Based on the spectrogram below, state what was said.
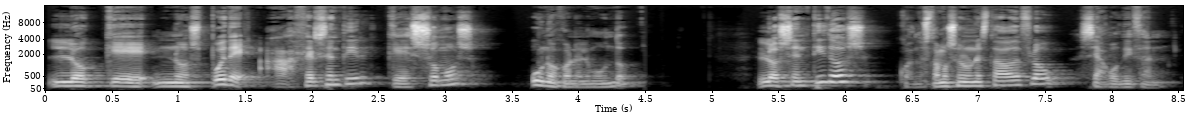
Lo que nos puede hacer sentir que somos uno con el mundo. Los sentidos, cuando estamos en un estado de flow, se agudizan.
